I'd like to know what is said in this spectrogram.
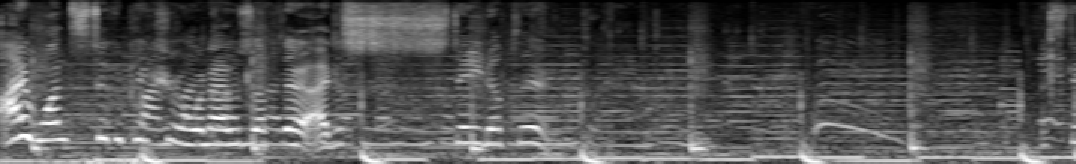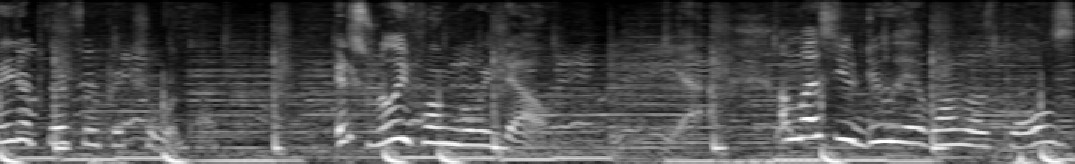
I once took a picture climb, when I climb, was up climb, there. I climb, just stayed up there. Stayed up there for a picture one time. It's really fun going down. Yeah. Unless you do hit one of those poles,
